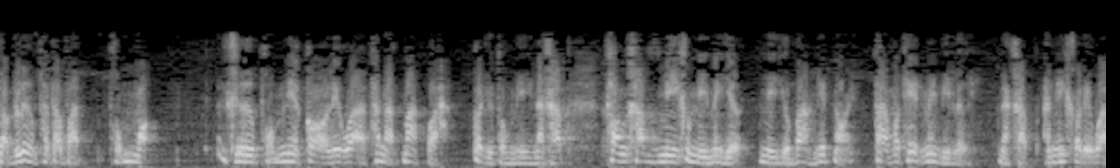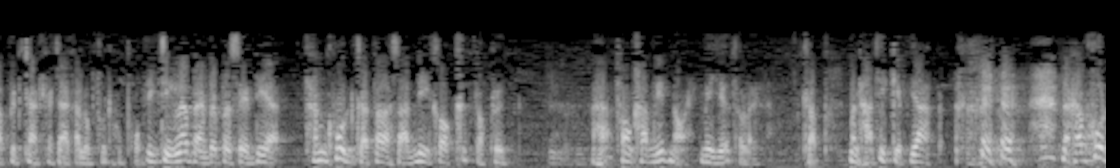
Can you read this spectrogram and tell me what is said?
กับเรื่องพันธบัตรผมเหมาะ คือผมเนี่ยก็เรียกว่าถนัดมากกว่า ก็อยู่ตรงนี้นะครับ ทองคำมีก็มีไม่เยอะมีอยู่บ้างนิดหน่อย ต่างประเทศไม่มีเลยนะครับ อันนี้เขาเรียกว่าเป็นการกระจายการลงทุนของผม จริง ๆ แล้วแบ่งเป็นเปอร์เซ็นต์เนี่ยทั้งหุ้นกับตราสารหนี้ก็ครึ่งต่อครึ่งนะฮะทองคำนิดหน่อยไม่เยอะเท่าไหร่ครับ มันหาที่เก็บยากนะครับหุ้น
